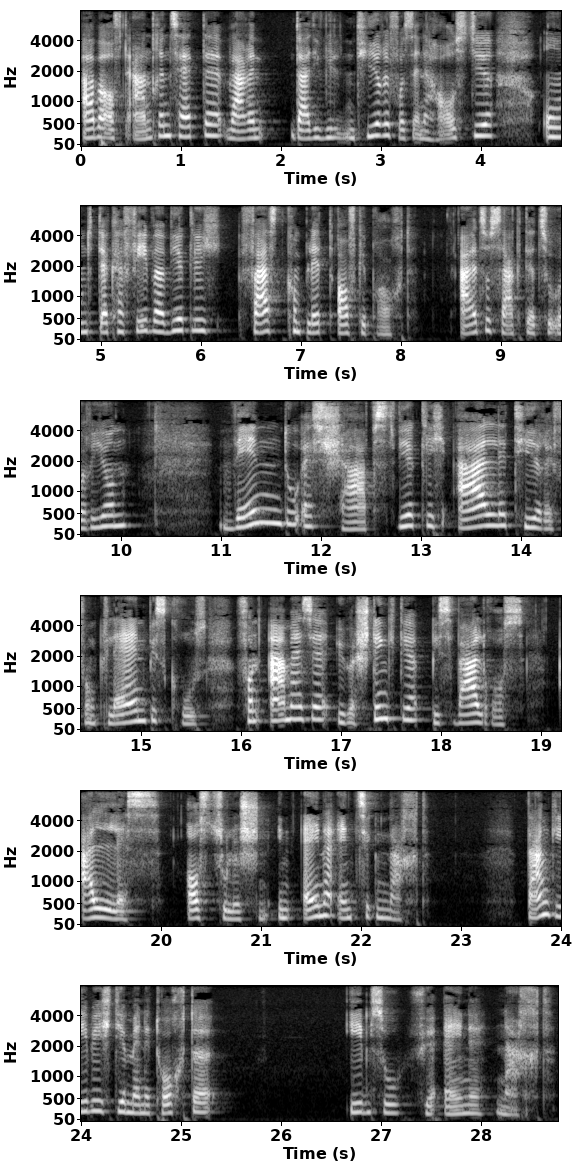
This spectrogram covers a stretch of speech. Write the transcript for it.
aber auf der anderen Seite waren da die wilden Tiere vor seiner Haustür und der Kaffee war wirklich fast komplett aufgebraucht. Also sagte er zu Orion, Wenn du es schaffst, wirklich alle Tiere von klein bis groß, von Ameise über Stinktier bis Walross, alles auszulöschen in einer einzigen Nacht, dann gebe ich dir meine Tochter ebenso für eine Nacht.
